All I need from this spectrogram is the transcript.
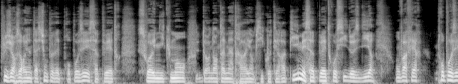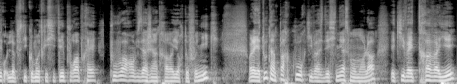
plusieurs orientations peuvent être proposées. Ça peut être soit uniquement d'entamer un travail en psychothérapie, mais ça peut être aussi de se dire, on va faire proposer la psychomotricité pour après pouvoir envisager un travail orthophonique. Voilà, il y a tout un parcours qui va se dessiner à ce moment-là et qui va être travaillé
